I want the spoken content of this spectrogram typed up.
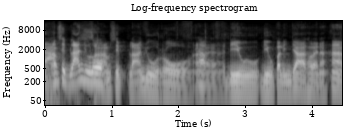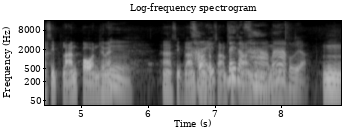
สามนะครับสิบล้านยูโรสามสิบล้านยูโรครับอ่าดีลดีลปริญญาเท่าไหร่นะห้าสิบล้านปอนด์ใช่ไหมอืมห้าสิบล้านปอนขายด์กับสามสิได้บราล้านยูคาโรมากเลยอะอืม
